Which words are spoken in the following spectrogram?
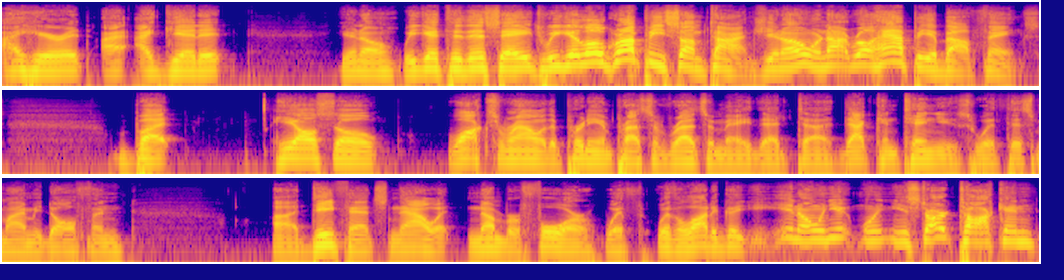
I hear it. I, I get it. You know, we get to this age, we get a little grumpy sometimes, you know, we're not real happy about things. But he also walks around with a pretty impressive resume that uh, that continues with this Miami Dolphin uh, defense now at number four with with a lot of good. You know, when you when you start talking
